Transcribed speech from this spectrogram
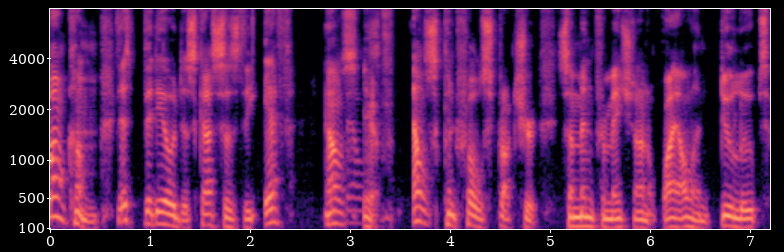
Welcome! This video discusses the if, else, if, else control structure, some information on while and do loops,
